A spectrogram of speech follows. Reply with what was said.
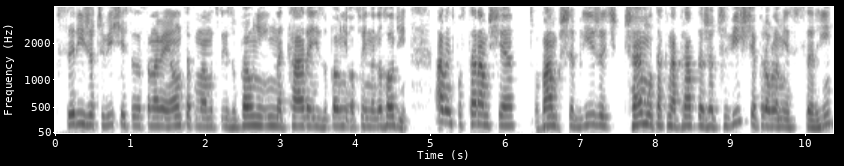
w Syrii rzeczywiście jest to zastanawiające, bo mamy tutaj zupełnie inne kary i zupełnie o co innego chodzi. A więc postaram się Wam przybliżyć, czemu tak naprawdę rzeczywiście problem jest w Syrii,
